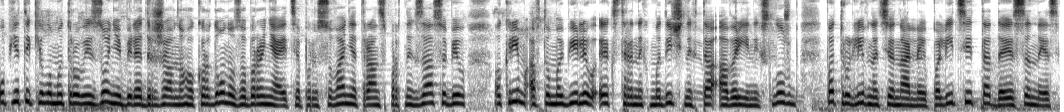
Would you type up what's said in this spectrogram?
У п'ятикілометровій зоні біля державного кордону забороняється пересування транспортних засобів, окрім автомобілів екстрених медичних та аварійних служб, патрулів національної поліції та ДСНС.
